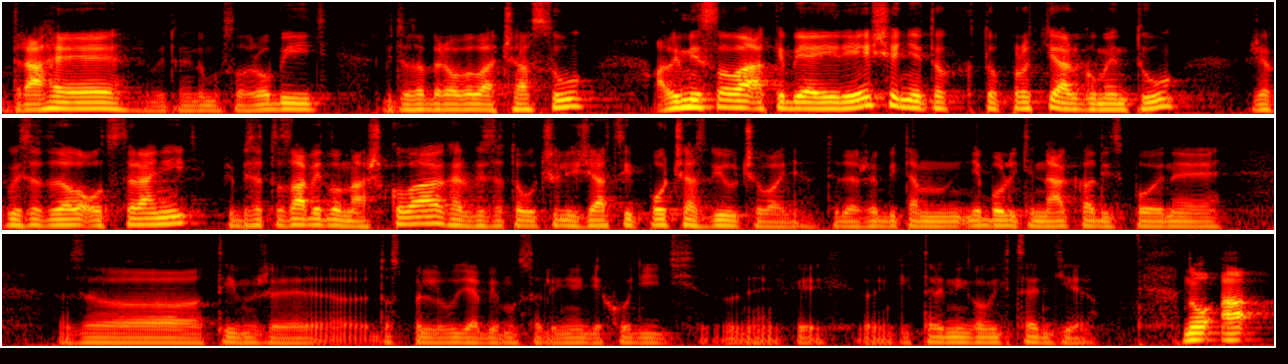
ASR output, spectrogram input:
drahé, že by to niekto musel robiť, že by to zaberalo veľa času a vymyslela akéby aj riešenie tohto protiargumentu, že ako by sa to dalo odstrániť, že by sa to zaviedlo na školách a že by sa to učili žiaci počas vyučovania. Teda, že by tam neboli tie náklady spojené s tým, že dospelí ľudia by museli niekde chodiť do nejakých, do nejakých tréningových centier. No a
